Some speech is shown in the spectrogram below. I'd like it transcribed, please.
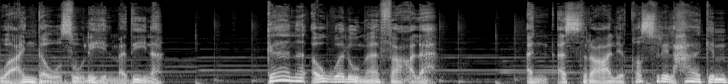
وعند وصوله المدينة كان أول ما فعله أن أسرع لقصر الحاكم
